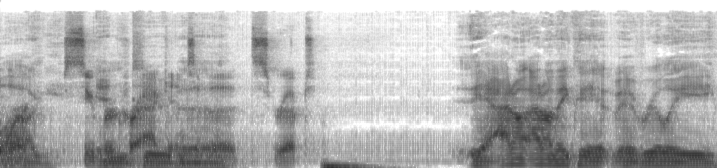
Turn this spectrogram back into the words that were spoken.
dialogue work super crack into the script. Yeah, I don't. I don't think it, it really.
